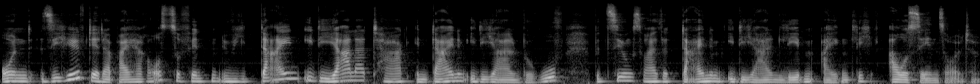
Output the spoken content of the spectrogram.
und sie hilft dir dabei herauszufinden, wie dein idealer Tag in deinem idealen Beruf bzw. deinem idealen Leben eigentlich aussehen sollte.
